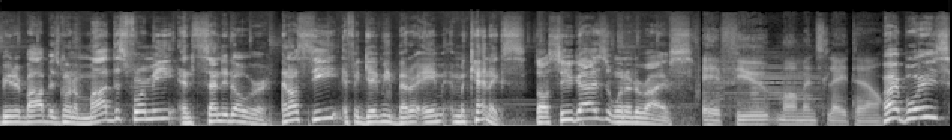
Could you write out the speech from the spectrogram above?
Bearded Bob is going to mod this for me and send it over. And I'll see if it gave me better aim and mechanics. So I'll see you guys when it arrives. A few moments later. All right, boys,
